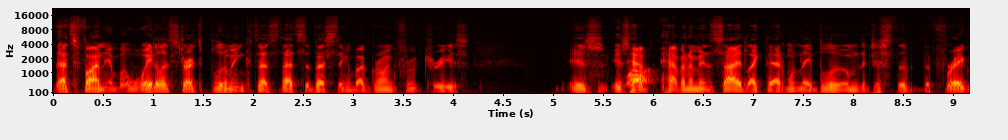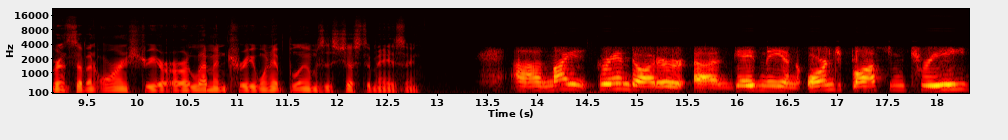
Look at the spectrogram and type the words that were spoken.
That's fun. Wait till it starts blooming, because that's that's the best thing about growing fruit trees is is have, having them inside like that when they bloom. The, just the, the fragrance of an orange tree or, or a lemon tree when it blooms is just amazing. Uh, my granddaughter uh, gave me an orange blossom tree.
